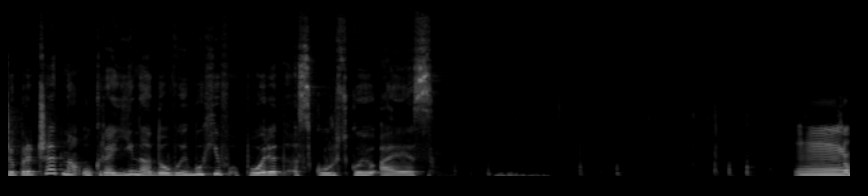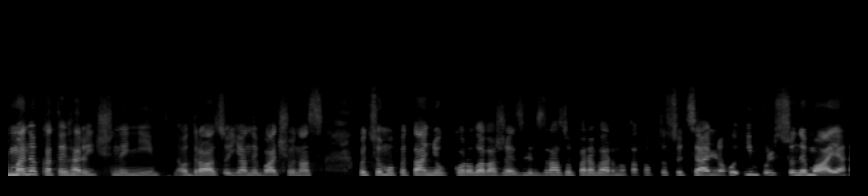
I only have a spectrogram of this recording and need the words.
Чи причетна Україна до вибухів поряд з Курською АЕС? В мене категоричне ні. Одразу я не бачу. У нас по цьому питанню королева жезлів зразу перевернута, тобто соціального імпульсу немає.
